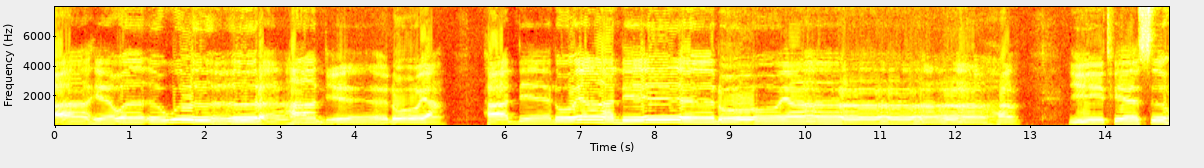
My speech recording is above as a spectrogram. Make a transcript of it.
አሄወ እውረ ሃሌሉያ ሃሌሉያ ሃሌሉያ። ይትፌስሑ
